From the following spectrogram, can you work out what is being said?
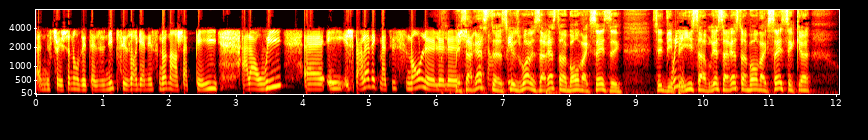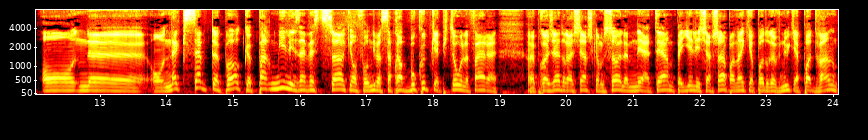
Administration aux États-Unis, puis ces organismes-là dans chaque pays. Alors oui, euh, et je parlais avec Mathieu Simon, le, Mais ça reste, excuse-moi, mais ça reste un bon vaccin. C'est, c'est des Oui. pays sabrés, ça reste un bon vaccin. C'est que on ne, on n'accepte pas que parmi les investisseurs qui ont fourni, parce que ça prend beaucoup de capitaux, le faire un, projet de recherche comme ça, le mener à terme, payer les chercheurs pendant qu'il n'y a pas de revenus, qu'il n'y a pas de vente,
